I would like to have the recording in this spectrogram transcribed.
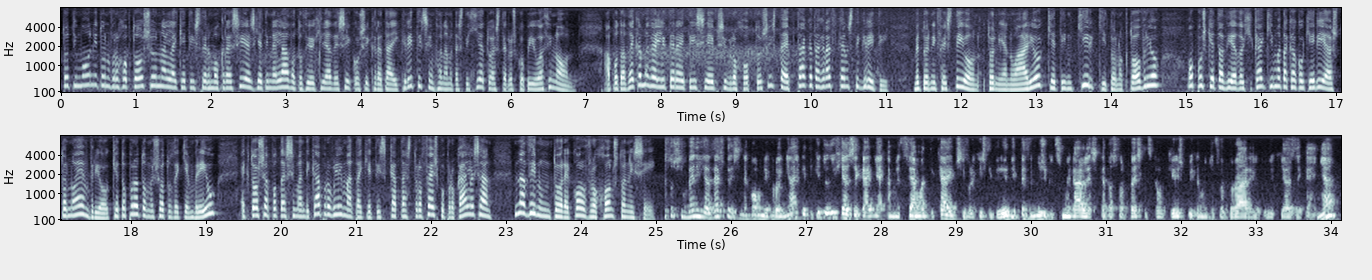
Το τιμόνι των βροχοπτώσεων αλλά και τη θερμοκρασία για την Ελλάδα το 2020 κρατάει η Κρήτη σύμφωνα με τα στοιχεία του Αστεροσκοπείου Αθηνών. Από τα 10 μεγαλύτερα ετήσια ύψη βροχόπτωσης, τα 7 καταγράφηκαν στην Κρήτη, με τον Ηφαιστίον τον Ιανουάριο και την Κύρκη τον Οκτώβριο, όπως και τα διαδοχικά κύματα κακοκαιρίας τον Νοέμβριο και το πρώτο μισό του Δεκεμβρίου, εκτός από τα σημαντικά προβλήματα και τις καταστροφές που προκάλεσαν να δίνουν το ρεκόρ βροχών στο νησί. Αυτό σημαίνει για δεύτερη συνεχόμενη χρονιά, γιατί και το 2019 είχαμε θεαματικά ύψη βροχής στην Κρήτη υπενθυμίζω και τις μεγάλες καταστροφές και τις κακοκαιρίες που είχαμε το Φεβρουάριο του 2019.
